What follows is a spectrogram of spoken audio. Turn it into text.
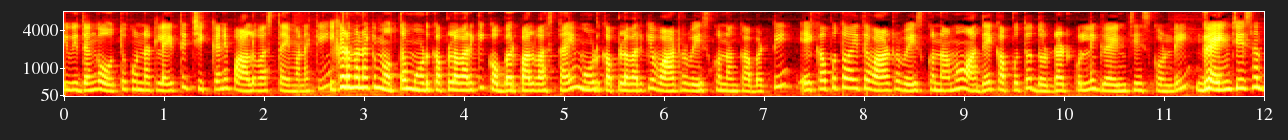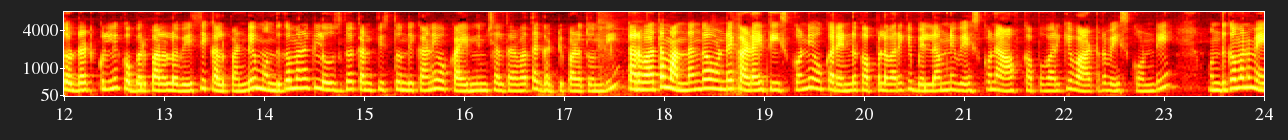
ఈ విధంగా ఒత్తుకున్నట్లయితే చిక్కని పాలు వస్తాయి మనకి. ఇక్కడ మనకి మొత్తం మూడు కప్పుల వరకు కొబ్బరి పాలు వస్తాయి. మూడు కప్పుల వరకు వాటర్ వేసుకున్నాం కాబట్టి ఏ కప్పుతో అయితే వాటర్ వేసుకున్నామో అదే కప్పుతో దొడ్డటుకుల్ని గ్రైండ్ చేసుకోండి. గ్రైండ్ చేసిన దొడ్డటుకుల్ని కొబ్బరి పాలలో వేసి కలపండి. ముందుగా మనకి లూజ్గా కనిపిస్తుంది కానీ ఒక ఐదు నిమిషాల తర్వాత గట్టి పడుతుంది. తర్వాత మందంగా ఉండే కడాయి తీసుకొని ఒక రెండు కప్పుల వరకు బెల్లంని వేసుకొని హాఫ్ కప్పు వరకు వాటర్ వేసుకోండి. ముందుగా మనం ఏ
